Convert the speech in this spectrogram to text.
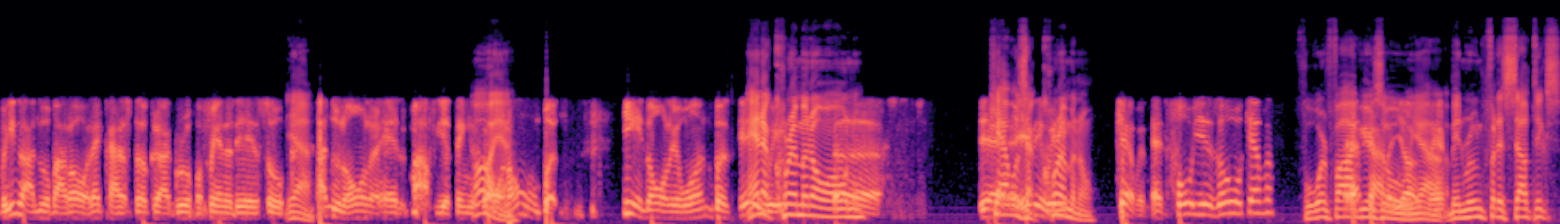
But you know, I knew about all that kind of stuff because I grew up a fan of theirs. So Yeah. I knew the owner had mafia things Oh, going yeah. on, but he ain't the only one. But And a criminal owner. Uh, yeah, Kev was a criminal. Kevin, at four years old, Kevin. Four and five That's years old. young, yeah, man. I've been rooting for the Celtics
